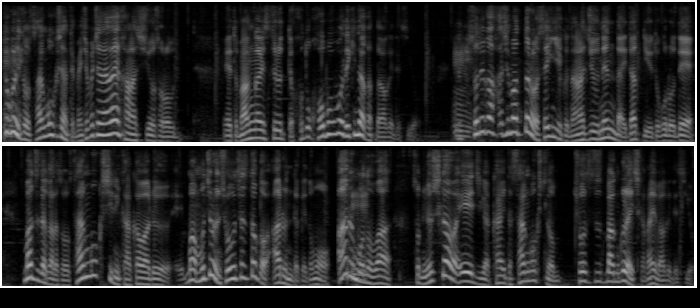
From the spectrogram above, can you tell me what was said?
特にその三国志なんてめちゃめちゃ長い話を、その、えっ、と、漫画にするってほど、ほぼほぼできなかったわけですよ。うんそれが始まったのが1970年代だっていうところで、まずだからその三国志に関わる、えまあもちろん小説とかはあるんだけども、あるものは、その吉川英治が書いた三国志の小説版ぐらいしかないわけですよ。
